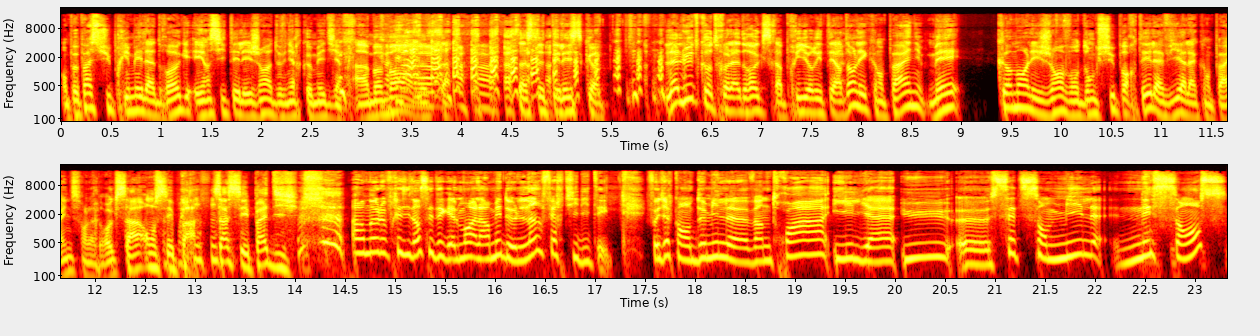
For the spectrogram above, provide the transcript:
On peut pas supprimer la drogue et inciter les gens à devenir comédiens. À un moment, euh, ça, se télescope. La lutte contre la drogue sera prioritaire dans les campagnes, mais comment les gens vont donc supporter la vie à la campagne sans la drogue? Ça, on sait pas. Ça, c'est pas dit. Arnaud, le président, s'est également alarmé de l'infertilité. Il faut dire qu'en 2023, il y a eu euh, 700 000 naissances.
